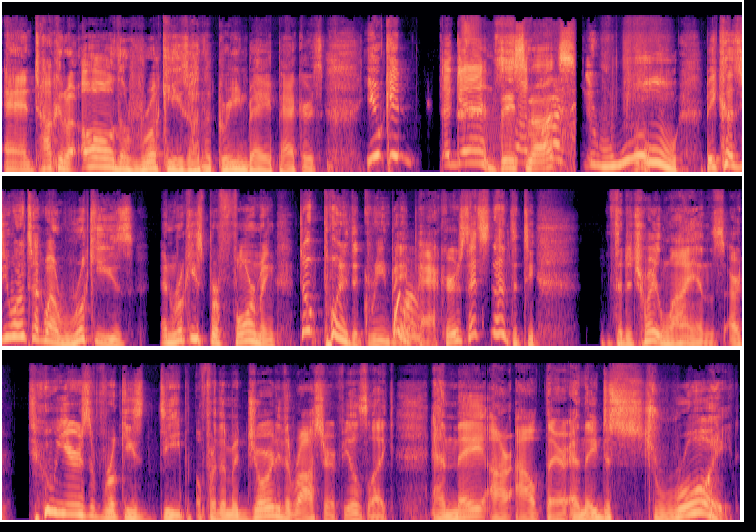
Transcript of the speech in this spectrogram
And talking about oh the rookies on the Green Bay Packers. You can again These nuts. Woo! because you want to talk about rookies and rookies performing. Don't point at the Green Bay Packers. That's not the team. The Detroit Lions are two years of rookies deep for the majority of the roster, it feels like. And they are out there and they destroyed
